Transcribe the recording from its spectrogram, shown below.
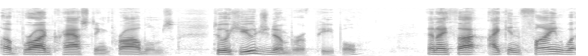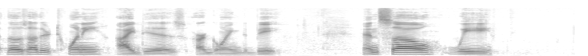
of broadcasting problems to a huge number of people. And I thought, I can find what those other 20 ideas are going to be. And so we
